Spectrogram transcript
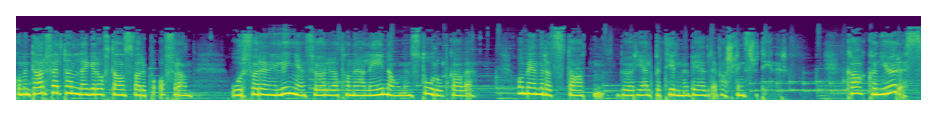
Kommentarfeltene legger ofte ansvaret på ofrene. Ordføreren i Lyngen føler at han er alene om en stor oppgave, og mener at staten bør hjelpe til med bedre varslingsrutiner. Hva kan gjøres?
